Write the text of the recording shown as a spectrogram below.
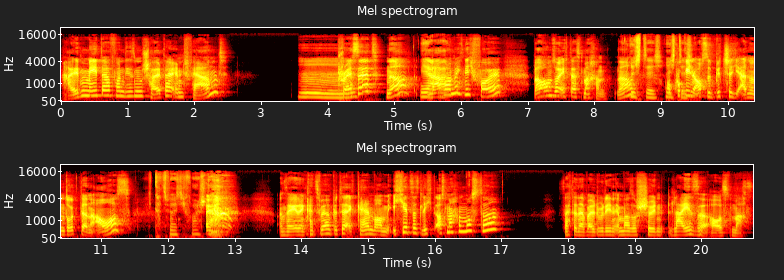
einen halben Meter von diesem Schalter entfernt. Hm. Press it, ne? Ja. Laber mich nicht voll. Warum soll ich das machen? Ne? Richtig, Und guck richtig. ihn auch so bitchig an und drück dann aus. Ich kann es mir richtig vorstellen. Und sage, dann kannst du mir bitte erklären, warum ich jetzt das Licht ausmachen musste? Sagt er, weil du den immer so schön leise ausmachst.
